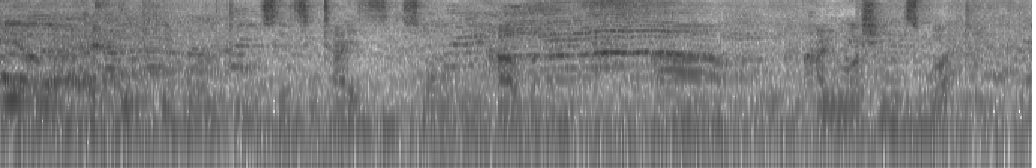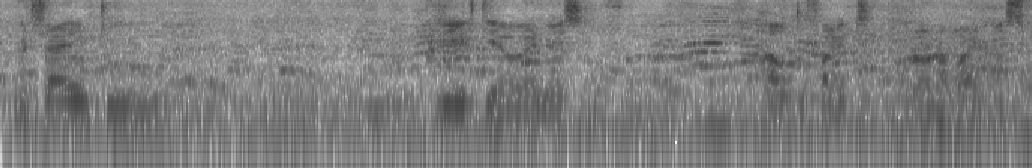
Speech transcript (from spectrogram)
Here we. So we have a, a hand washing spot. We're trying to uh, create the awareness of uh, how to fight coronavirus.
